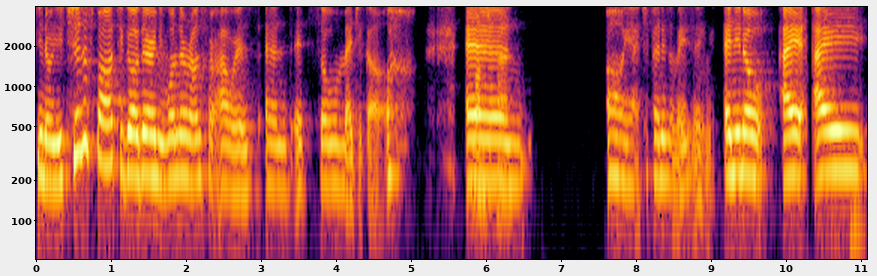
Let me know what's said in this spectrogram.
you know, you choose a spot, you go there, and you wander around for hours, and it's so magical. and oh yeah, Japan is amazing. And you know, I I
